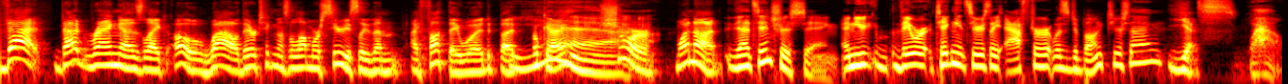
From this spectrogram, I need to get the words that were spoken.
that that rang as like, oh wow, they're taking us a lot more seriously than I thought they would. But okay, sure, why not? That's interesting. And you they were taking it seriously after it was debunked, you're saying? Yes. Wow.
